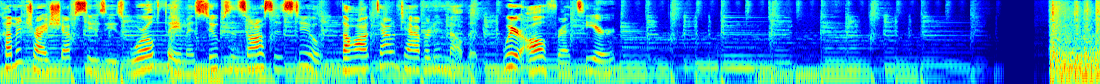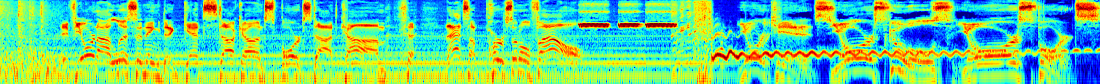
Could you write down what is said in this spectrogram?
Come and try Chef Susie's world famous soups and sauces too. The Hogtown Tavern in Melvin. We're all friends here. If you're not listening to GetStuckOnSports.com, that's a personal foul. Your kids, your schools, your sports.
